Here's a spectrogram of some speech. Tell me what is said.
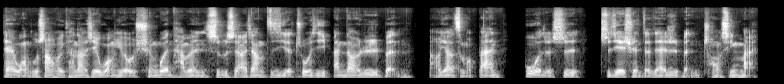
在网络上会看到一些网友询问他们是不是要将自己的桌机搬到日本，然后要怎么搬。或者是直接选择在日本重新买，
